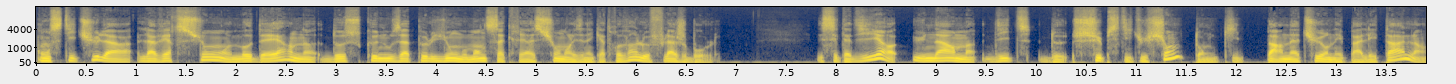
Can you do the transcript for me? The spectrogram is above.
constitue la, la, version moderne de ce que nous appelions au moment de sa création dans les années 80 le flashball. C'est-à-dire une arme dite de substitution, donc qui par nature n'est pas létale,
